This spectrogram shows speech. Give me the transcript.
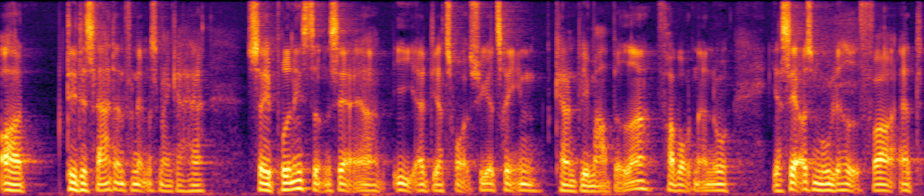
Og det er desværre den fornemmelse, man kan have. Så i brydningstiden ser jeg i, at jeg tror, at psykiatrien kan blive meget bedre fra, hvor den er nu. Jeg ser også en mulighed for, at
